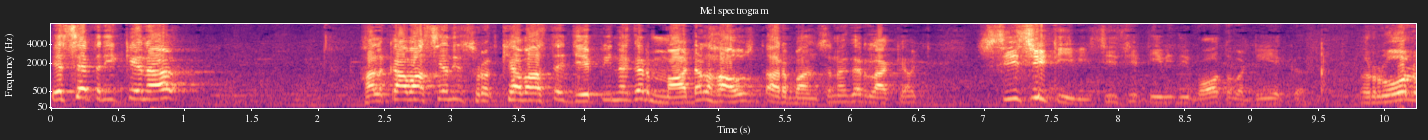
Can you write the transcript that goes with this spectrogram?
ਇਸੇ ਤਰੀਕੇ ਨਾਲ ਹਲਕਾ ਵਾਸੀਆਂ ਦੀ ਸੁਰੱਖਿਆ ਵਾਸਤੇ ਜੇਪੀ ਨਗਰ, ਮਾਡਲ ਹਾਊਸ ਤੇ ਹਰਬੰਸ ਨਗਰ ਇਲਾਕਿਆਂ ਵਿੱਚ ਸੀਸੀਟੀਵੀ ਸੀਸੀਟੀਵੀ ਦੀ ਬਹੁਤ ਵੱਡੀ ਇੱਕ ਰੋਲ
